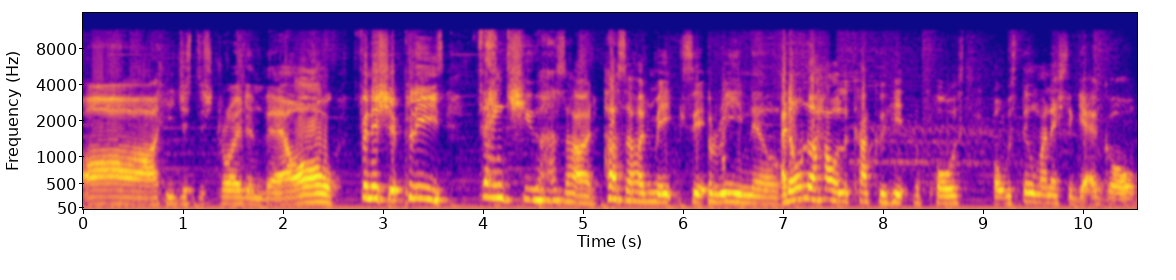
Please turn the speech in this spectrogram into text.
Oh, he just destroyed him there. Oh, finish it, please. Thank you, Hazard. Hazard makes it 3-0. I don't know how Lukaku hit the post, but we still managed to get a goal.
